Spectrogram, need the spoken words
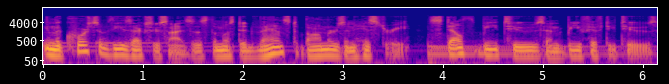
In the course of these exercises, the most advanced bombers in history, stealth B 2s and B 52s,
